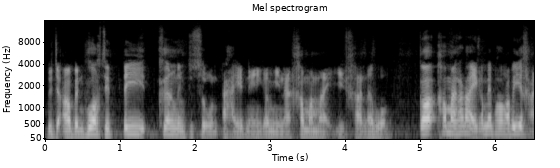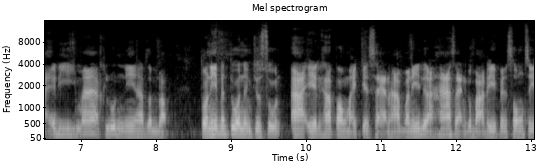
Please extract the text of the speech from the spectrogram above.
หรือจะเอาเป็นพวกซิตี้เครื่อง 1.0 RS นี้ก็มีนะ เข้ามาใหม่อีกคันนะครับผม ก็เข้ามาเท่าไหร่ก็ไม่พอครับพี่ขายดีมากรุ่นนี้ครับสำหรับตัวนี้เป็นตัว 1.0 RS ครับออกใหม่700,000ครับ วันนี้เหลือ500,000 กว่าบาทที่เป็นทรงซี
